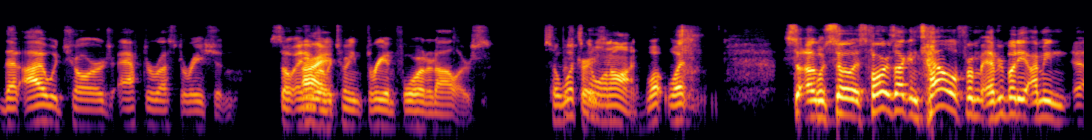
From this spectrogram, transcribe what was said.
that I would charge after restoration. So anywhere right. between three and four hundred dollars. So That's what's crazy. going on? What what? So, um, so as far as I can tell from everybody, I mean, uh,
